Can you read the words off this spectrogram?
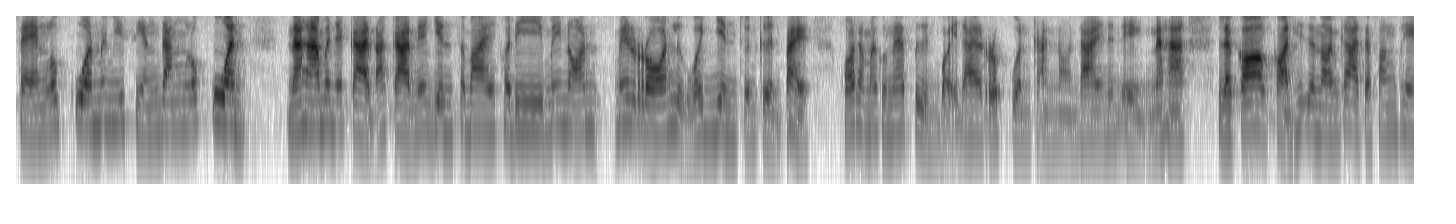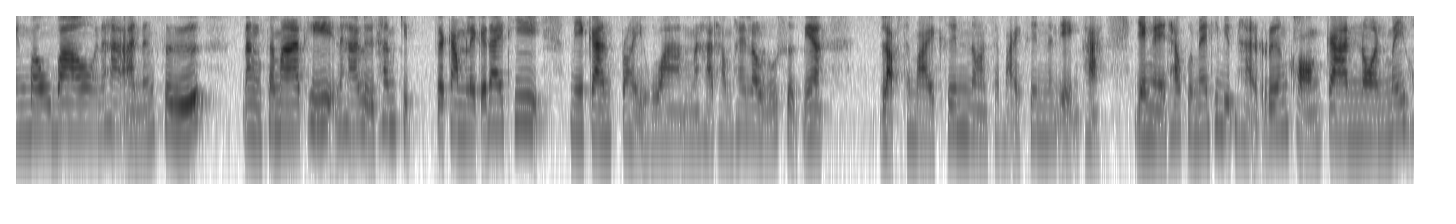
แสงรบกวน ไม่มีเสียงดังรบกวนนะคะบรรยากาศอากาศเนี่ยเย็นสบายพอดีไม่นอนไม่ร้อนหรือว่าเย็นจนเกินไป เพราะทำให้คุณแม่ตื่นบ่อยได้รบกวนการนอนได้นั่นเองนะคะแล้วก็ก่อนที่จะนอนก็อาจจะฟังเพลงเบาๆนะคะอ่านหนังสือ นั่งสมาธินะคะหรือทำกิจกรรมอะไรก็ได้ที่มีการปล่อยวางนะคะทำให้เรารู้สึกเนี่ยหลับสบายขึ้นนอนสบายขึ้นนั่นเองค่ะ ยังไงถ้าคุณแม่ที่มีปัญหาเรื่องของการนอนไม่พ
